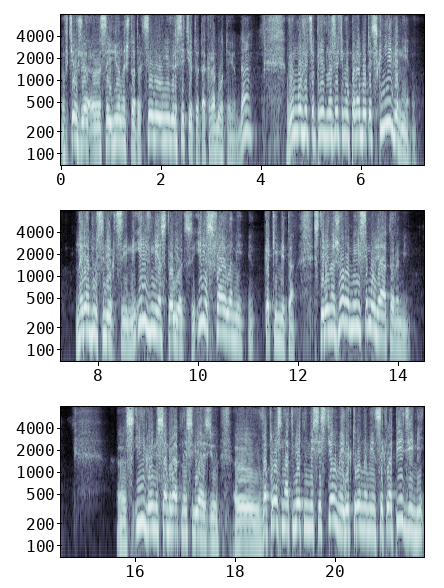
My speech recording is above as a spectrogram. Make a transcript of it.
в тех же э, Соединенных Штатах целые университеты так работают, да? Вы можете предложить ему поработать с книгами наряду с лекциями, или вместо лекций, или с файлами какими-то, с тренажерами и симуляторами. Э, с играми с обратной связью, э, вопрос-на-ответными системами, электронными энциклопедиями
